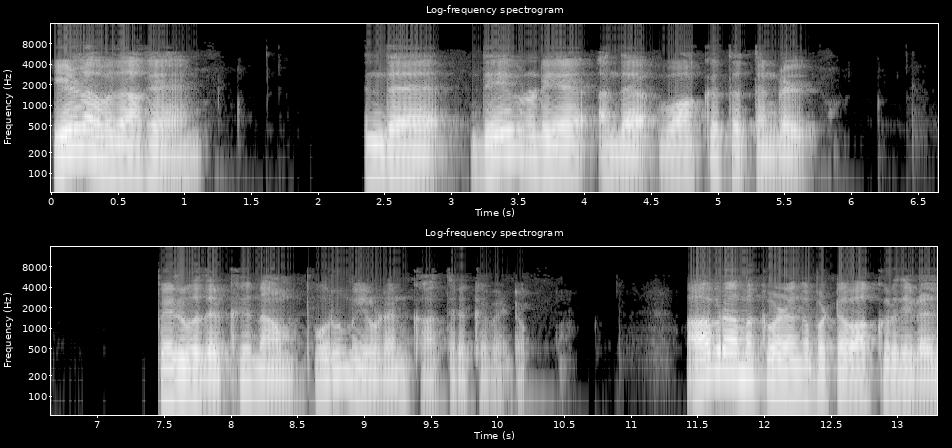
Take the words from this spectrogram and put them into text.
ஏழாவதாக இந்த தேவனுடைய அந்த வாக்கு தத்தங்கள் பெறுவதற்கு நாம் பொறுமையுடன் காத்திருக்க வேண்டும். ஆபிராமுக்கு வழங்கப்பட்ட வாக்குறுதிகள்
